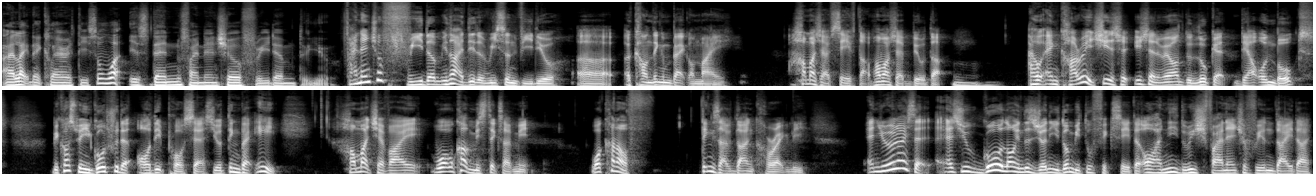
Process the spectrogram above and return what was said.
I like that clarity. So, what is then financial freedom to you? Financial freedom, you know, I did a recent video uh accounting back on my how much I've saved up, how much I've built up. Mm, I would encourage each, each and everyone to look at their own books because when you go through that audit process, you'll think back, hey, how much have I, what, what kind of mistakes I've made? What kind of things I've done correctly? And you realize that as you go along in this journey, you don't be too fixated. Oh, I need to reach financial freedom, die, die.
